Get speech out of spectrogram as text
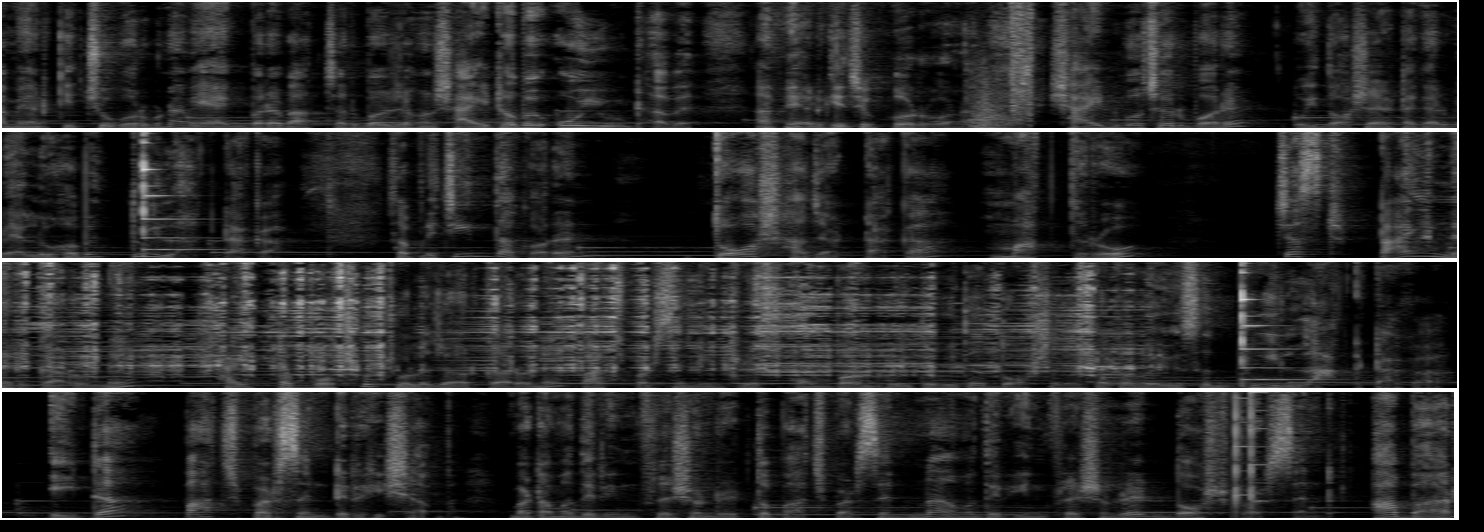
আমি আর কিছু করব না, আমি একবারে বাচ্চার বয়স যখন ষাট হবে, ওই উঠাবে, আমি আর কিছু করব না। ষাট বছর পরে ওই দশ হাজার টাকার ভ্যালু হবে দুই লাখ টাকা। আপনি চিন্তা করেন দশ হাজার টাকা মাত্র। জাস্ট টাইমের কারণে, ষাটটা বছর চলে যাওয়ার কারণে পাঁচ পার্সেন্ট ইন্টারেস্ট কম্পাউন্ড হইতে হইতে দশ হাজার টাকা হয়ে গেছে দুই লাখ টাকা। এইটা পাঁচ পার্সেন্টের হিসাব। বাট আমাদের ইনফ্লেশন রেট তো পাঁচ পার্সেন্ট না, আমাদের ইনফ্লেশন রেট দশ পার্সেন্ট আবার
